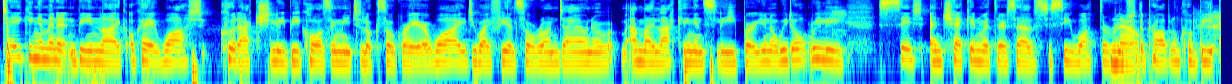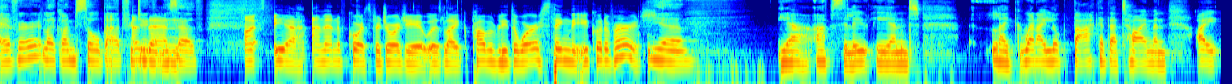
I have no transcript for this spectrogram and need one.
taking a minute and being like, okay, what could actually be causing me to look so grey, or why do I feel so run down, or am I lacking in sleep, or you know, we don't really sit and check in with ourselves to see what the root no. of the problem could be ever. Like I'm so bad for and doing then, it myself. I, yeah, and then of course for Georgie, it was like probably the worst thing that you could have heard. Yeah. Yeah, absolutely. And like when I look back at that time and I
